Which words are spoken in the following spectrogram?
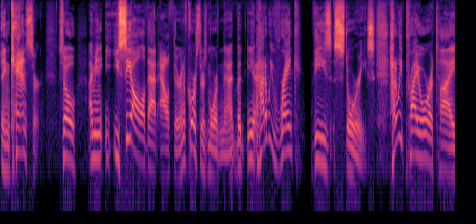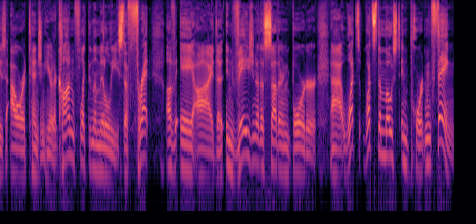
and cancer. So, I mean, you see all of that out there, and of course, there's more than that. But you know, how do we rank these stories? How do we prioritize our attention here? The conflict in the Middle East, the threat of AI, the invasion of the southern border. Uh, what's what's the most important thing?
